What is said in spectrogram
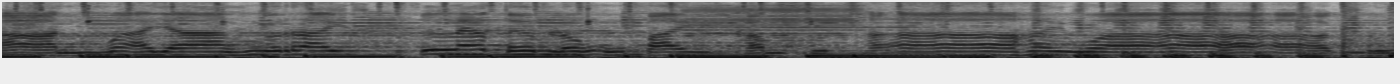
อ่านว่าอย่างไร แล้วเติมลงไปคำสุดท้ายว่าครู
